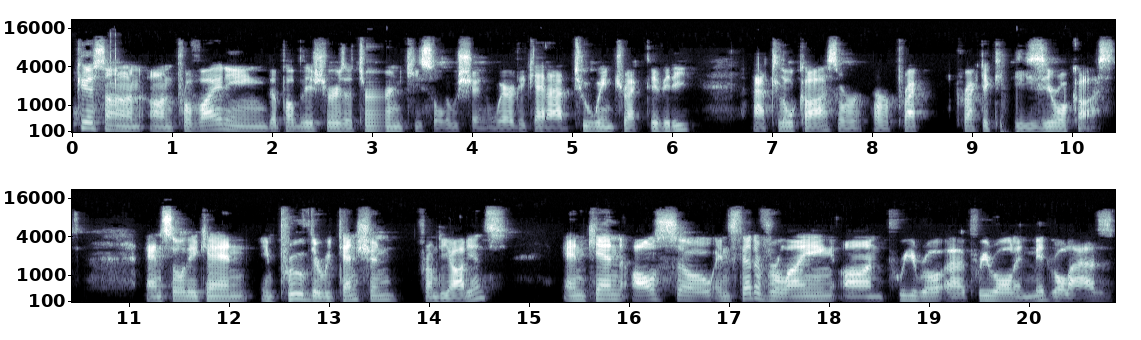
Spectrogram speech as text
focus on on providing the publishers a turnkey solution where they can add two-way interactivity at low cost or or pra- practically zero cost and so they can improve the retention from the audience and can also instead of relying on pre-roll uh, pre-roll and mid-roll ads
